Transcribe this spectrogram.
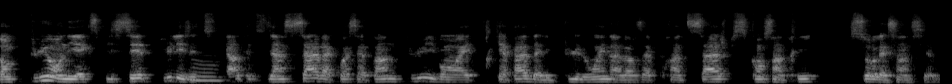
Donc, plus on est explicite, plus les hmm. étudiantes et étudiants savent à quoi s'attendre, plus ils vont être capables d'aller plus loin dans leurs apprentissages puis se concentrer sur l'essentiel.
